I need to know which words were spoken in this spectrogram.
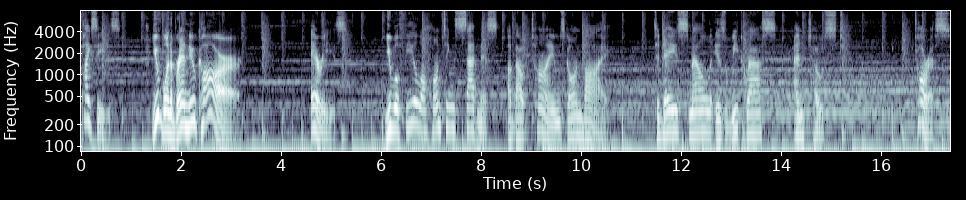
Pisces. You've won a brand new car! Aries. You will feel a haunting sadness about times gone by. Today's smell is wheatgrass and toast. Taurus.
